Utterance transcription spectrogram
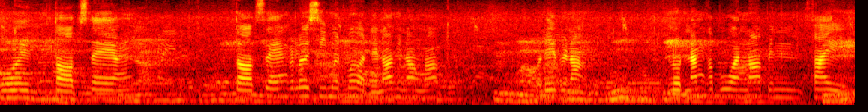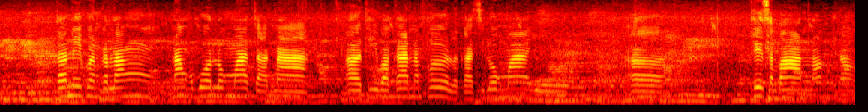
โอ้ยตอบแซง ตอบแซงก็เลยสีมืดมืดๆเนี่ยเนาะพี่น้องเนาะประเดี๋ยวพี่น้องรถนำขบวนเนาะเป็นไฟ ตอนนี้เพิ่นกำลังนำขบวนลงมาจากนาทีว่าการน้ำเพอแล้วก็สิลงมาอยู่เทศบาลเนาะพี่น้อง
